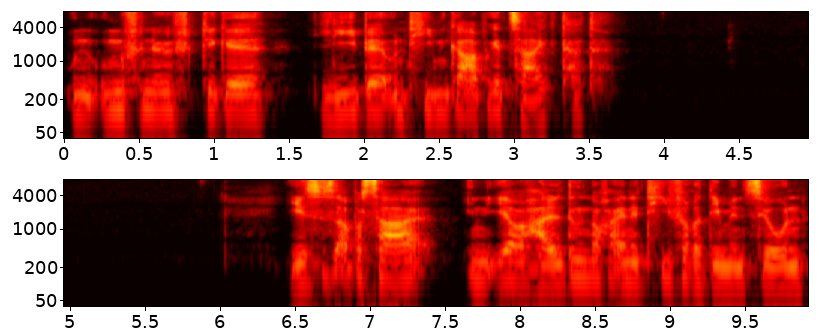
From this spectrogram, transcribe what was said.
und unvernünftige Liebe und Hingabe gezeigt hat. Jesus aber sah in ihrer Haltung noch eine tiefere Dimension,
